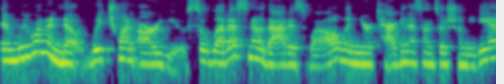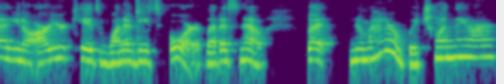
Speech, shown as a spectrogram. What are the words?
And we want to know which one are you? So let us know that as well when you're tagging us on social media. You know, are your kids one of these four? Let us know. But no matter which one they are,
